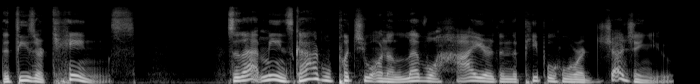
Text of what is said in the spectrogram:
that these are kings. So that means God will put you on a level higher than the people who are judging you.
